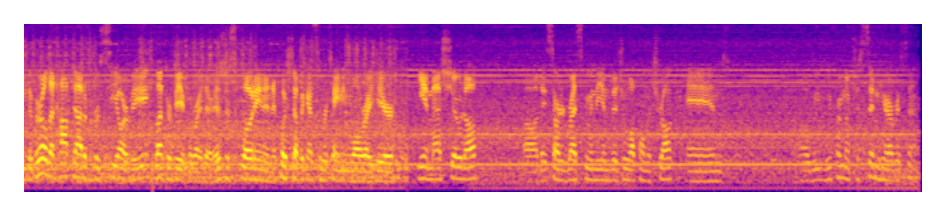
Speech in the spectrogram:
The girl that hopped out of her CRV left her vehicle right there. It was just floating and it pushed up against the retaining wall right here. EMS showed up. Uh, they started rescuing the individual up on the truck and uh, we, we pretty much just sitting here ever since.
